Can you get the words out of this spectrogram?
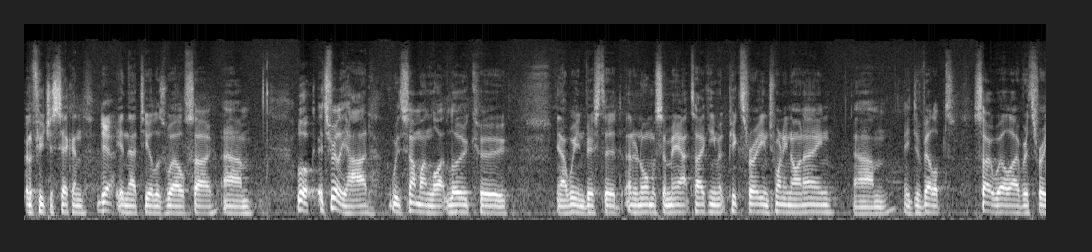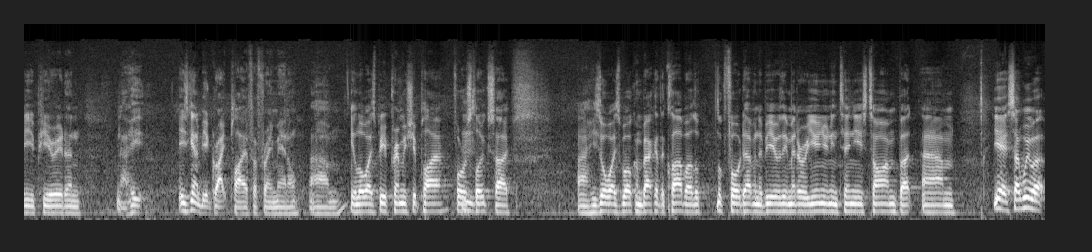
got a future second Yeah. in that deal as well. So, um, look, it's really hard with someone like Luke, who, you know, we invested an enormous amount taking him at pick three in 2019. Um, he developed so well over a three-year period, and you know, he he's going to be a great player for Fremantle. Um, he'll always be a premiership player for us, Luke. So. Uh, he's always welcome back at the club. I look, look forward to having a beer with him at a reunion in 10 years' time. But um, yeah, so we were,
